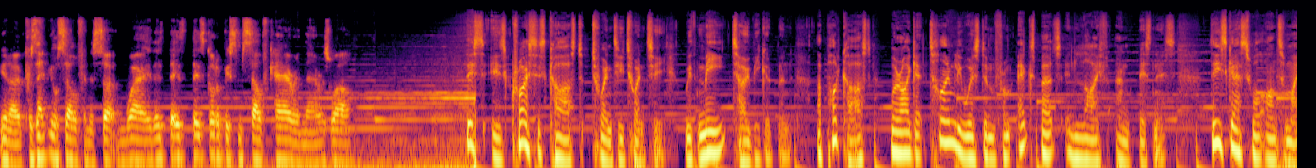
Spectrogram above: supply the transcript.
you know present yourself in a certain way. There's there's, there's got to be some self care in there as well. This is Crisis Cast 2020 with me, Toby Goodman, a podcast where I get timely wisdom from experts in life and business. These guests will answer my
